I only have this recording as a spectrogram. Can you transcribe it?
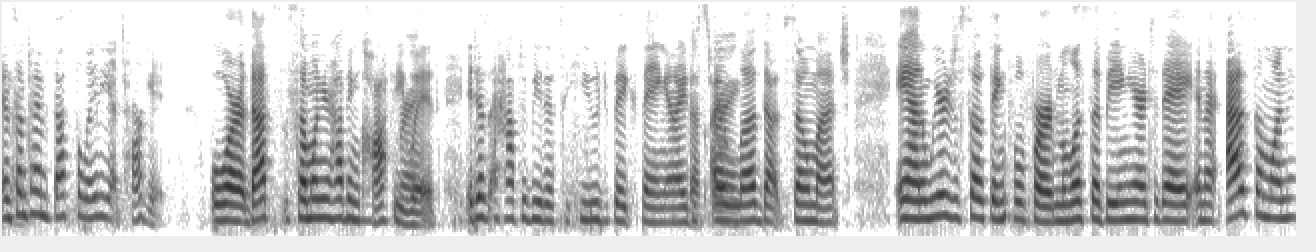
And sometimes that's the lady at Target or that's someone you're having coffee Right. with. It doesn't have to be this huge big thing and I just That's I love that so much. And we're just so thankful for Melissa being here today. And I, as someone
